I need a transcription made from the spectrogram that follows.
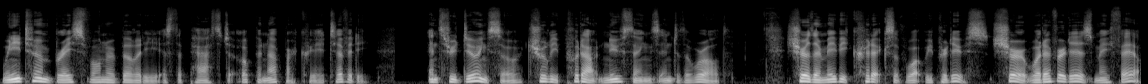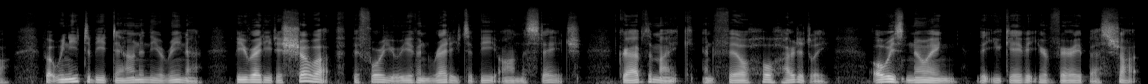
We need to embrace vulnerability as the path to open up our creativity, and through doing so, truly put out new things into the world. Sure, there may be critics of what we produce. Sure, whatever it is may fail, but we need to be down in the arena, be ready to show up before you're even ready to be on the stage. Grab the mic and fail wholeheartedly, always knowing that you gave it your very best shot.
